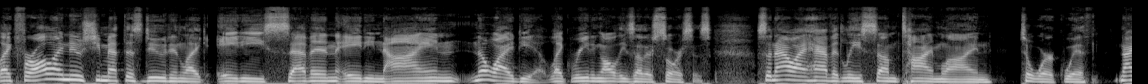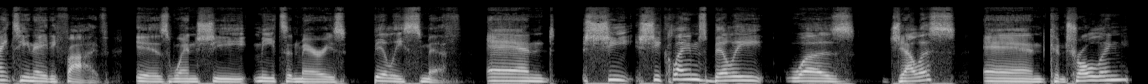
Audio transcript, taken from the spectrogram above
Like, for all I knew, she met this dude in like 87, 89. No idea. Like, reading all these other sources. So now I have at least some timeline to work with. 1985 is when she meets and marries Billy Smith. And she she claims Billy was jealous and controlling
